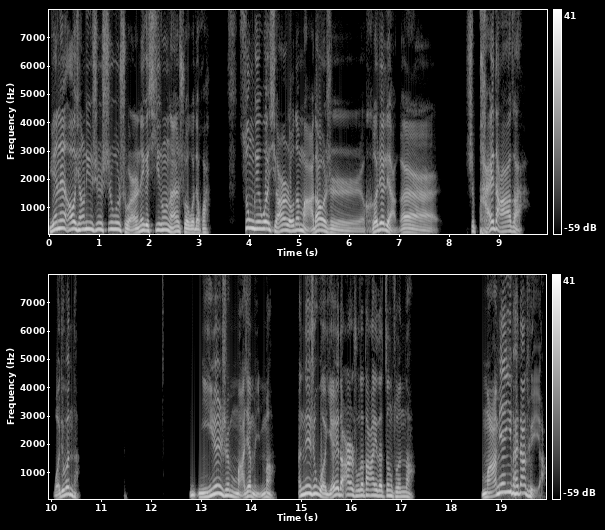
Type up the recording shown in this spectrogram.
原来翱翔律师事务所那个西装男说过的话。送给我小二楼的马道士和这两个是牌搭子，我就问他：“你你认识马建民吗？”啊，那是我爷爷的二叔的大爷的曾孙子。马面一拍大腿呀，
